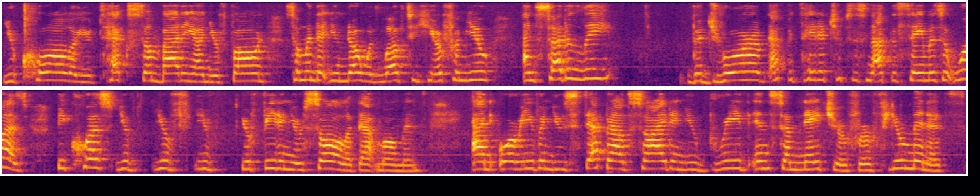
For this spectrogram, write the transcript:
You call or you text somebody on your phone someone that you know would love to hear from you and suddenly the drawer of that potato chips is not the same as it was because you've, you've, you've, you're feeding your soul at that moment. And, or even you step outside and you breathe in some nature for a few minutes,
